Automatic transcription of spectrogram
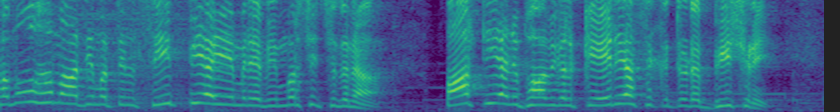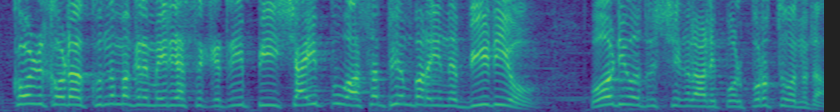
സമൂഹ മാധ്യമത്തിൽ സി പി ഐ എമ്മിനെ വിമർശിച്ചതിന് പാർട്ടി അനുഭാവികൾക്ക് ഏരിയ സെക്രട്ടറിയുടെ ഭീഷണി. Kozhikode Kunnamangalam area secretary P Shaippu അസഭ്യം പറയുന്ന വീഡിയോ ഓഡിയോ ദൃശ്യങ്ങളാണ് ഇപ്പോൾ പുറത്തു വന്നത്.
